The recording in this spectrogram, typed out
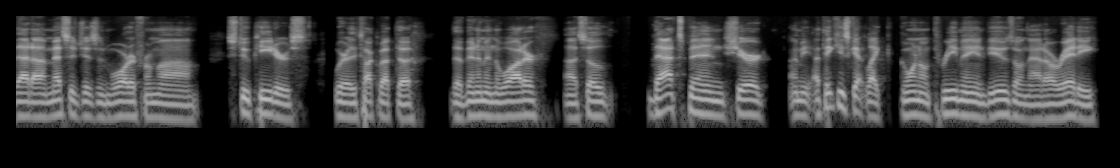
that uh, messages in water from uh, Stew Peters where they talk about the the venom in the water. Uh, so that's been shared I mean, I think he's got like going on 3 million views on that already.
